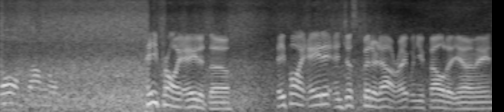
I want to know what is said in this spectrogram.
Oh, I'm He probably ate it though. He probably ate it and just spit it out right when you felt it, you know what I mean?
